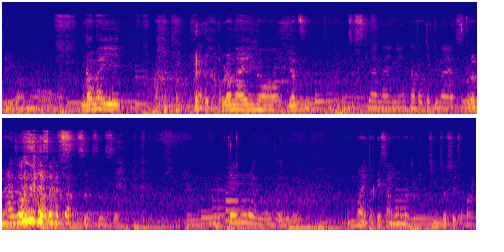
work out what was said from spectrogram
ていうあの占い 占いのやつ占いの館的なやつ占いのあそうそうそうそう。そうそうそう。絶対おもろいもん全部。この前竹さん読んだ時緊張してたからな。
